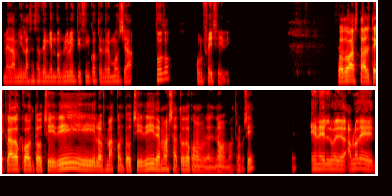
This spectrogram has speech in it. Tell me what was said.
Me da a mí la sensación que en 2025 tendremos ya todo con Face ID. Todo hasta el teclado con Touch ID y los Mac con Touch ID y demás, a todo con. No, ¿sí? En el, eh, hablo de,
